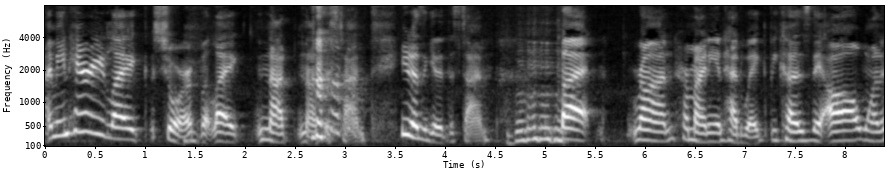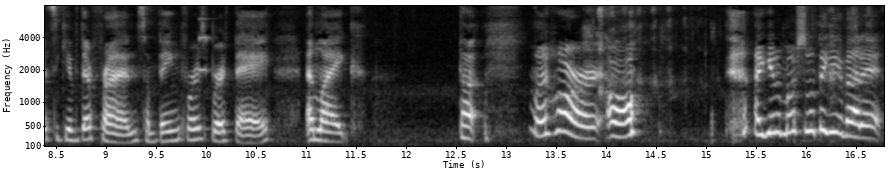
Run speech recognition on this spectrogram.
I mean Harry, like sure, but like not not this time. he doesn't get it this time. but Ron, Hermione, and Hedwig because they all wanted to give their friend something for his birthday, and like that, my heart. Oh, I get emotional thinking about it.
